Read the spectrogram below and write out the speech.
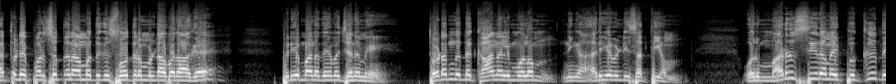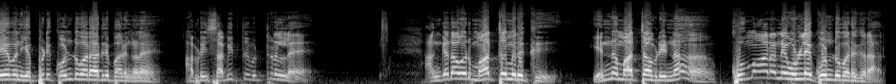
கத்துடைய பரிசுத்த நாமத்துக்கு சோதனம் உண்டாவதாக. பிரியமான தேவஜனமே தொடர்ந்து இந்த காணல் மூலம் நீங்கள் அறிய வேண்டிய சத்தியம் ஒரு மறுசீரமைப்புக்கு தேவன் எப்படி கொண்டு வராருன்னு பாருங்களேன். அப்படி சபித்து விட்டுறல. அங்கே தான் ஒரு மாற்றம் இருக்குது என்ன மாற்றம் அப்படின்னா குமாரனை உள்ளே கொண்டு வருகிறார்.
